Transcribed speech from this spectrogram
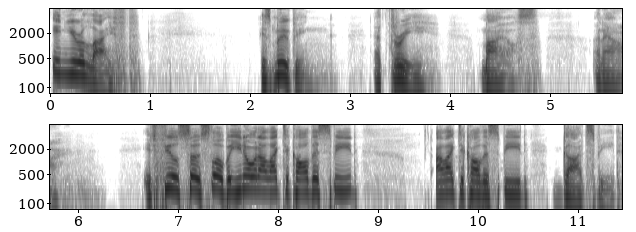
in your life is moving at three miles an hour? It feels so slow, but you know what I like to call this speed? I like to call this speed God speed.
